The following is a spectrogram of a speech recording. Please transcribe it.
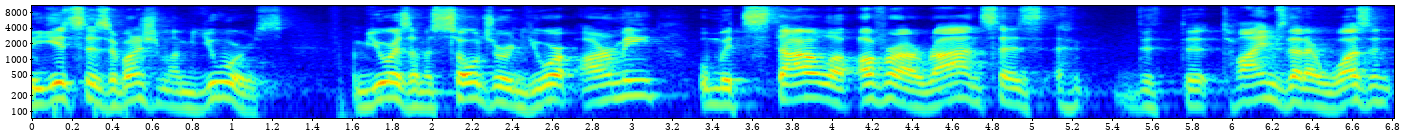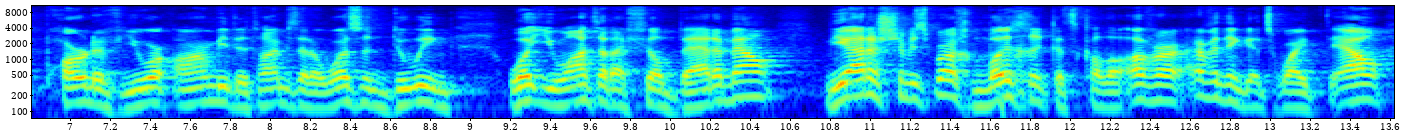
he gets says, Hashem, I'm yours. I'm yours. I'm a soldier in your army. Umitztarla over Iran says the, the times that I wasn't part of your army, the times that I wasn't doing what you wanted, I feel bad about. Everything gets wiped out.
